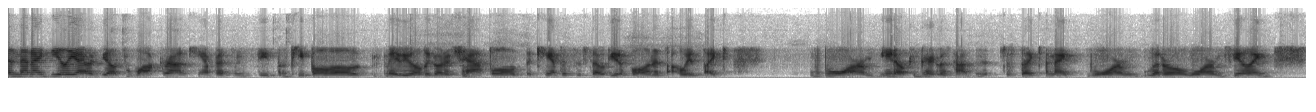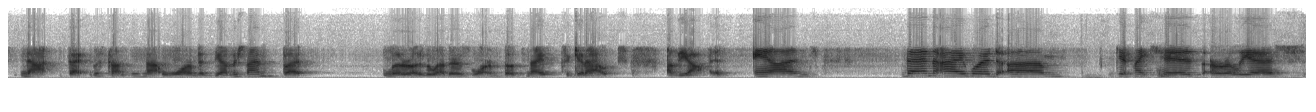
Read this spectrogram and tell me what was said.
and then ideally, I would be able to walk around campus and see some people, maybe be able to go to chapel. The campus is so beautiful, and it's always like warm, you know, compared to Wisconsin. It's just like a nice, warm, literal warm feeling. Not that Wisconsin's not warm in the other sense, but literally the weather is warm, so it's nice to get out of the office. And then I would um, get my kids early-ish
